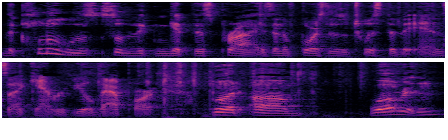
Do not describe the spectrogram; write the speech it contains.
the clues so that they can get this prize. And of course, there's a twist at the end, so I can't reveal that part. But um, well written,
